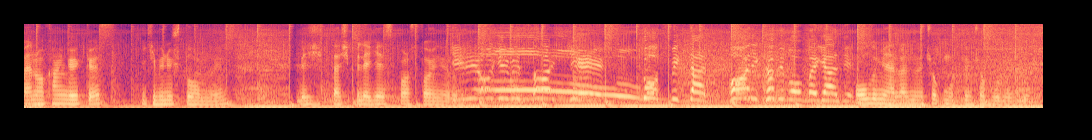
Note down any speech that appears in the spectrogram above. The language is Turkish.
Ben Okan Gökgöz, 2003 doğumluyum. Beşiktaş Bilege Sports'ta oynuyorum. Geliyor gibi sanki. Gospik'ten harika bir bomba geldi. Olduğum yerlerden de çok mutluyum, çok gururluyum.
